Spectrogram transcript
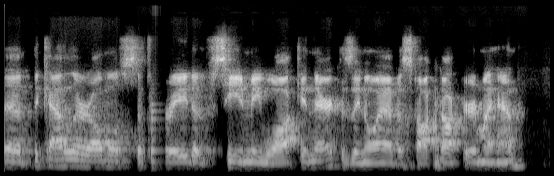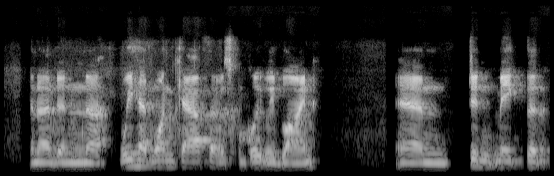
uh, the cattle are almost afraid of seeing me walk in there because they know I have a stock doctor in my hand. And I've been uh, we had one calf that was completely blind and didn't make the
